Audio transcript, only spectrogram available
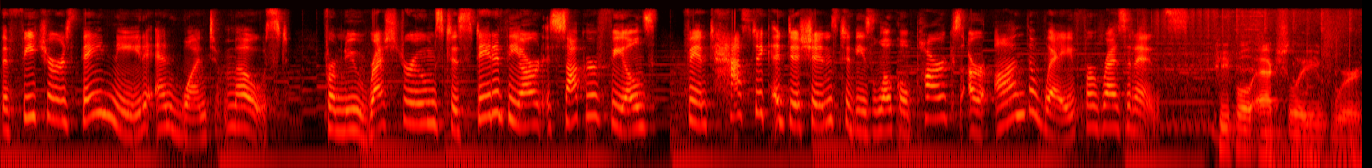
the features they need and want most. From new restrooms to state-of-the-art soccer fields, Fantastic additions to these local parks are on the way for residents. People actually were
